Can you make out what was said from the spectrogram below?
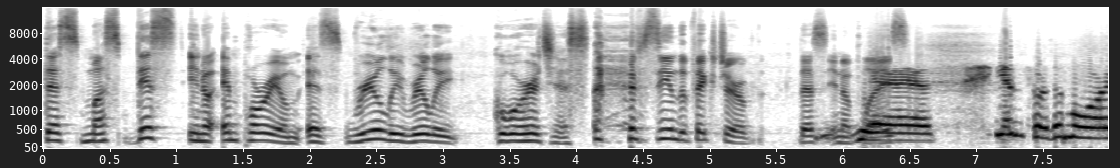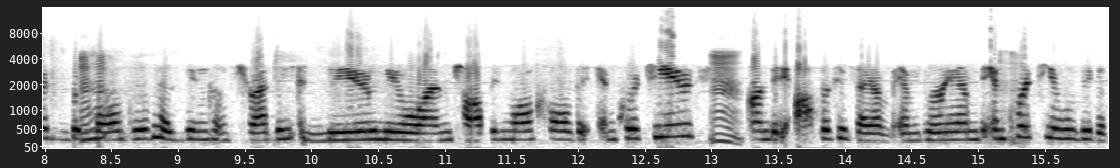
this must this you know emporium is really really gorgeous I've seen the picture of this you know place Yes. Yes, furthermore, the mall group has been constructing a new, new one shopping mall called the Emporium on the opposite side of Emporium. The Emporium will be the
